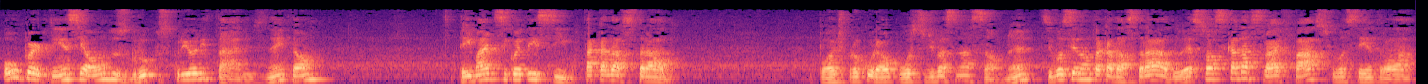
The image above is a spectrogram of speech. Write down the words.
ou pertence a um dos grupos prioritários. Né? Então, tem mais de 55, está cadastrado, pode procurar o posto de vacinação. Né? Se você não está cadastrado, é só se cadastrar, é fácil, você entra lá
